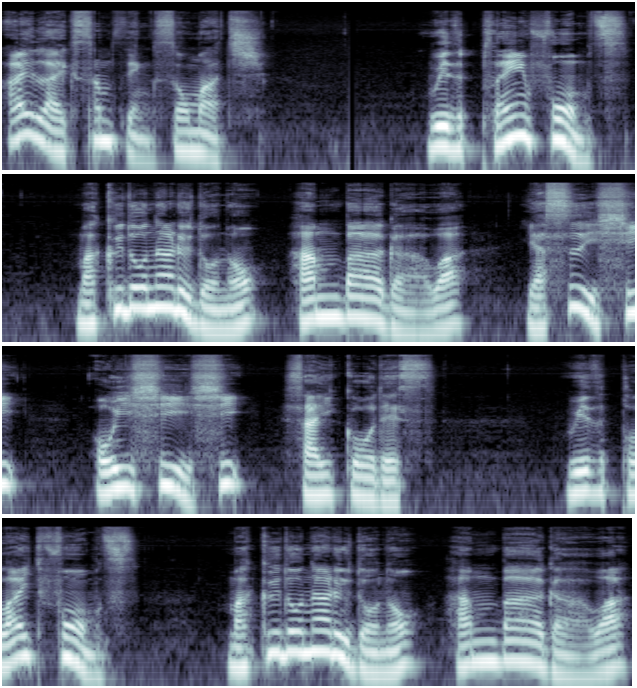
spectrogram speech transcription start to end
I like something so much. With plain forms, マクドナルドのハンバーガーは安いし、美味しいし、最高です。With polite forms, マクドナルドのハンバーガーは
